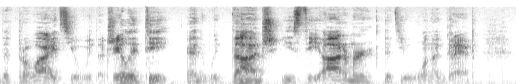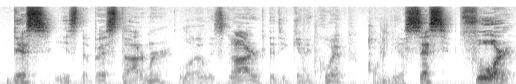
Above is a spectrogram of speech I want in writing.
that provides you with agility and with dodge is the armor that you want to grab. This is the best armor, Loyalist Garb, that you can equip on the Assassin. For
